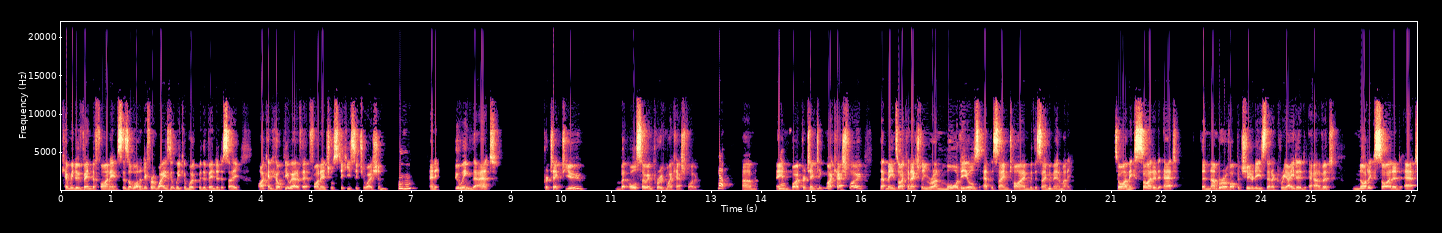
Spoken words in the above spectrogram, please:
can we do vendor finance? There's a lot of different ways that we can work with a vendor to say, I can help you out of that financial sticky situation. Mhm. And in doing that, protect you, but also improve my cash flow. Yep. Um, and by protecting my cash flow, that means I can actually run more deals at the same time with the same amount of money. So I'm excited at the number of opportunities that are created out of it, not excited at,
